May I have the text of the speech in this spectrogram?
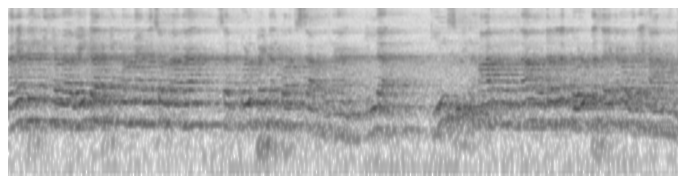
நிறைய பேர் நீங்கள் வெயிட்டாக இருக்கீங்கன்னு என்ன சொல்கிறாங்க சார் கொழுப்பு ஐட்டம் குறைச்சி சாப்பிடுங்க. இல்லை இன்சுலின் ஹார்மோன் தான் உடலில் கொழுப்பை சேர்க்குற ஒரே ஹார்மோன்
